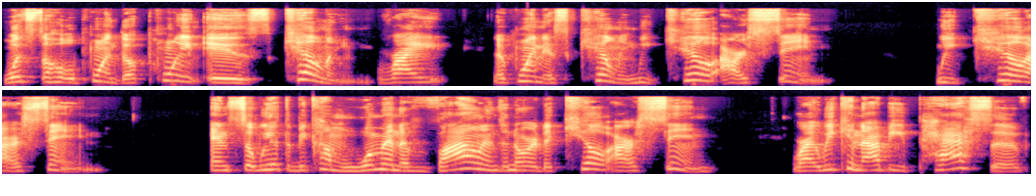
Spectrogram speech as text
what's the whole point? The point is killing, right? The point is killing. We kill our sin. We kill our sin. And so we have to become women of violence in order to kill our sin, right? We cannot be passive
